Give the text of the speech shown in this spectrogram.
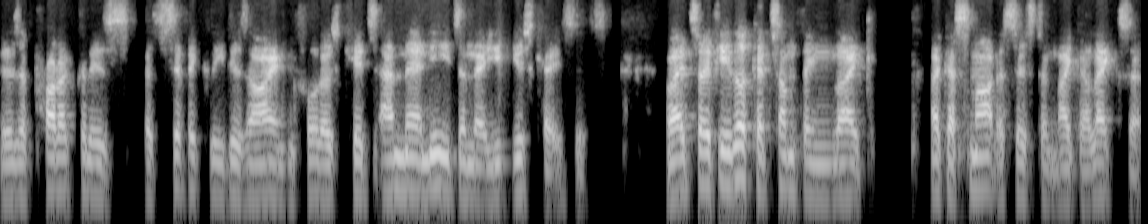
It is a product that is specifically designed for those kids and their needs and their use cases, right? So if you look at something like like a smart assistant like Alexa,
